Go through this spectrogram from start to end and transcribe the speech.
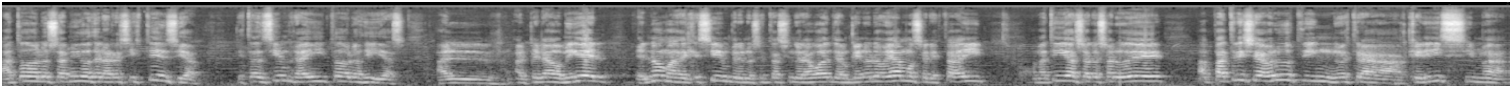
a todos los amigos de la Resistencia, que están siempre ahí todos los días. Al, al pelado Miguel, el nómade que siempre nos está haciendo el aguante, aunque no lo veamos, él está ahí. A Matías ya lo saludé. A Patricia Brustin, nuestra queridísima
